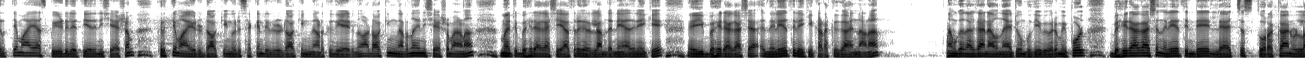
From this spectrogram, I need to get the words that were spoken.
കൃത്യമായ സ്പീഡിൽ എത്തിയതിന് ശേഷം കൃത്യമായ ഒരു ഡോക്കിംഗ് ഒരു സെക്കൻഡിൽ ഒരു ഡോക്കിംഗ് നടക്കുകയായിരുന്നു. ആ ഡോക്കിംഗ് നടന്നതിന് ശേഷമാണ് മറ്റ് ബഹിരാകാശ യാത്രികരെല്ലാം തന്നെ അതിലേക്ക് ഈ ബഹിരാകാശ നിലയത്തിലേക്ക് കടക്കുക എന്നാണ് നമുക്ക് നൽകാനാവുന്ന ഏറ്റവും പുതിയ വിവരം. ഇപ്പോൾ ബഹിരാകാശ നിലയത്തിന്റെ ലേച്ചസ് തുറക്കാനുള്ള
